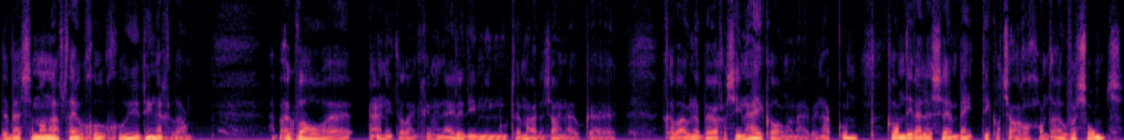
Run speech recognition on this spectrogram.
de, beste man heeft heel goede dingen gedaan. Heb ook wel, uh, niet alleen criminelen die niet moeten, maar er zijn ook gewone burgers die een hekel aan hem hebben. Nou kom, kwam die wel eens een beetje tikkeltje arrogant over soms.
